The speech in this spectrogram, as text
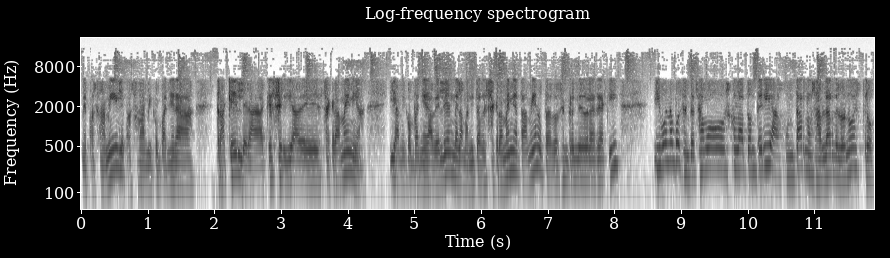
me pasó a mí, le pasó a mi compañera Raquel de la quesería de Sacramenia y a mi compañera Belén de la manita de Sacramenia también, otras dos emprendedoras de aquí. Y bueno, pues empezamos con la tontería, a juntarnos, a hablar de lo nuestro.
